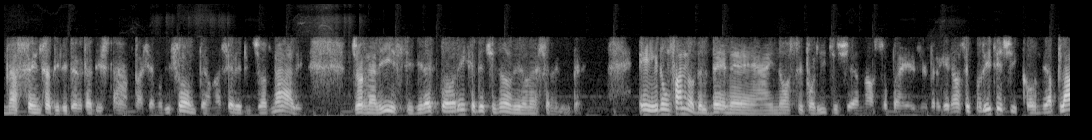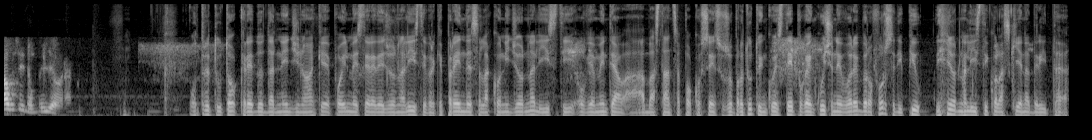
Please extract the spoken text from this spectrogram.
un'assenza di libertà di stampa, siamo di fronte a una serie di giornali, giornalisti, direttori che decidono di non essere liberi e non fanno del bene ai nostri politici e al nostro paese, perché i nostri politici con gli applausi non migliorano. Oltretutto credo danneggino anche poi il mestiere dei giornalisti perché prendersela con i giornalisti ovviamente ha, abbastanza poco senso, soprattutto in quest'epoca in cui ce ne vorrebbero forse di più di giornalisti con la schiena dritta.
